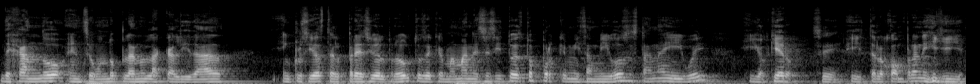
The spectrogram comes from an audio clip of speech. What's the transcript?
dejando en segundo plano la calidad, inclusive hasta el precio del producto. Es de que, mamá, necesito esto porque mis amigos están ahí, güey, y yo quiero. Sí. Y te lo compran y, y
